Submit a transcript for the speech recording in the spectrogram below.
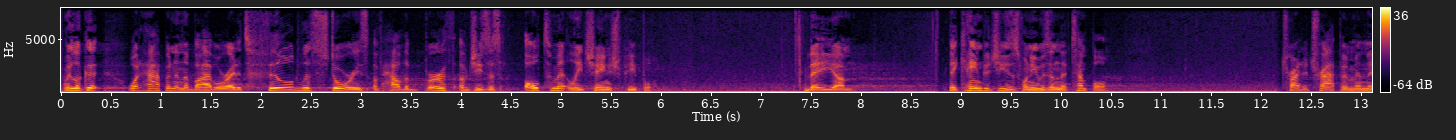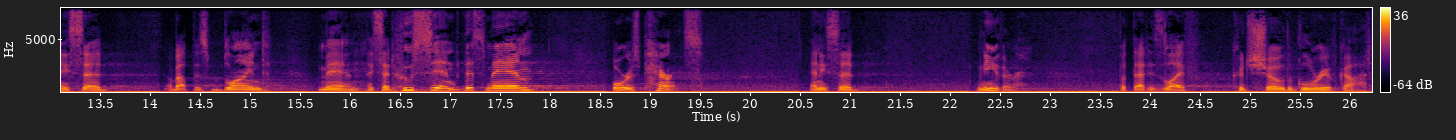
we look at what happened in the Bible, right? It's filled with stories of how the birth of Jesus ultimately changed people. They, um, they came to Jesus when he was in the temple, trying to trap him, and they said, about this blind man. They said, Who sinned, this man or his parents? And he said, Neither, but that his life could show the glory of God.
